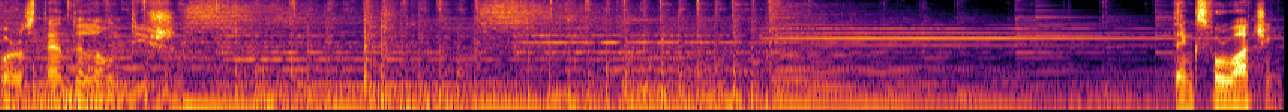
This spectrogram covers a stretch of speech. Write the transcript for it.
or a standalone dish. Thanks for watching.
